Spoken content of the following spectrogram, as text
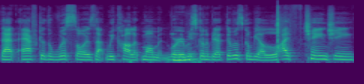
that after the whistle is that we call it moment, where it was going to be there was going to be a life changing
